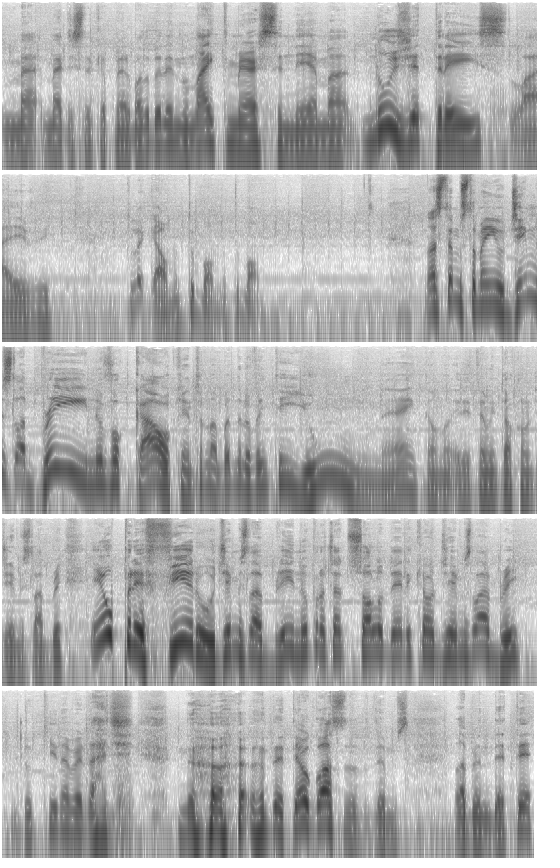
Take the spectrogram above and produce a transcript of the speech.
Ma Majesty, que é a primeira banda dele, no Nightmare Cinema, no G3 Live. Muito legal, muito bom, muito bom. Nós temos também o James Labrie no vocal, que entrou na banda 91, né? Então ele também toca no James Labrie. Eu prefiro o James Labrie no projeto solo dele, que é o James Labrie, do que, na verdade, no, no DT. Eu gosto do James Labrie no DT.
